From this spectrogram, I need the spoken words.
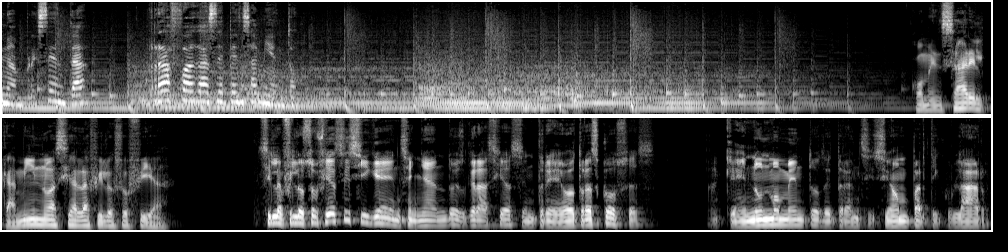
UNAM presenta Ráfagas de Pensamiento. Comenzar el camino hacia la filosofía. Si la filosofía se sigue enseñando es gracias, entre otras cosas, a que en un momento de transición particular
